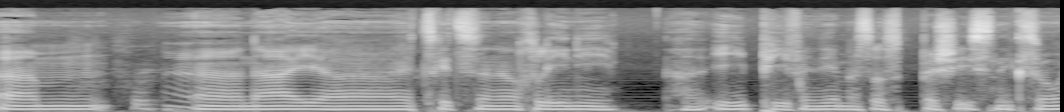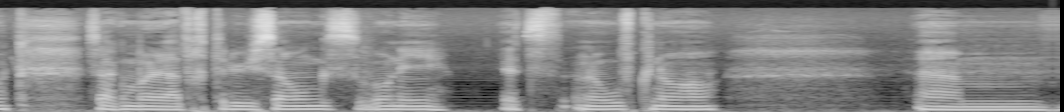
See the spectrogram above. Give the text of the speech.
Ähm, äh, nein, äh, jetzt gibt es noch kleine äh, EP, finde ich immer so ein beschissenes Wort. Sagen wir einfach drei Songs, die ich jetzt noch aufgenommen habe, ähm,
